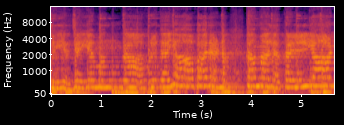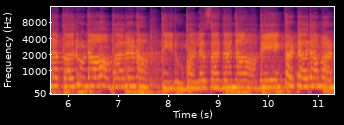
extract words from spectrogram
जय जय मङ्गा हृदयाभरण कमलकल्याण करुणाभरण तिरुमल सदना वेङ्कटरमण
